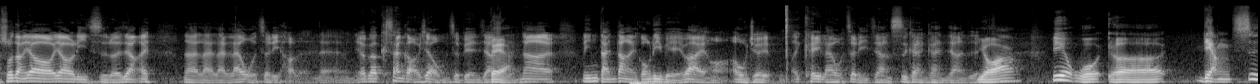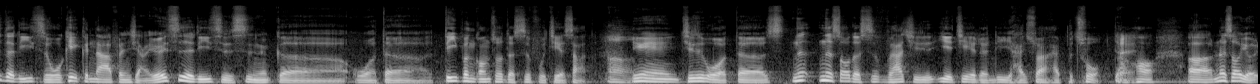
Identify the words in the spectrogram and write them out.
所长要要离职了，这样哎那来来来我这里好了，那要不要参考一下我们这边这样子？啊、那您担当也功力别外哈啊，我觉得可以来我这里这样试看看这样子。有啊，因为我呃。两次的离职，我可以跟大家分享。有一次的离职是那个我的第一份工作的师傅介绍的，嗯，因为其实我的那那时候的师傅他其实业界能力还算还不错，然后呃那时候有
